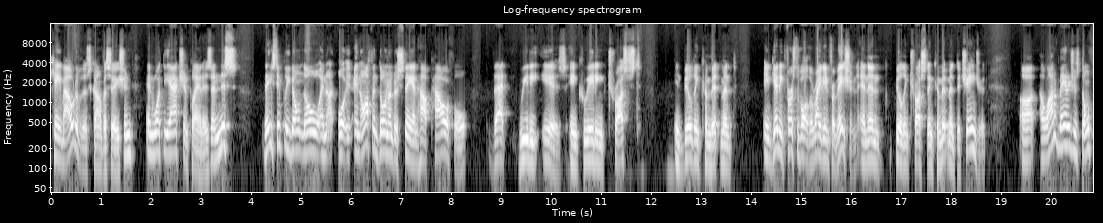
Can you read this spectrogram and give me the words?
came out of this conversation and what the action plan is. And this, they simply don't know and, or, and often don't understand how powerful that really is in creating trust, in building commitment, in getting, first of all, the right information, and then building trust and commitment to change it. Uh, a lot of managers don't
